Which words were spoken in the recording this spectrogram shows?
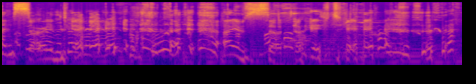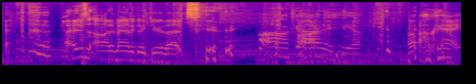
I'm sorry, Jared. I am so sorry, Jared. I just automatically drew that too. fuck out of here. Okay.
